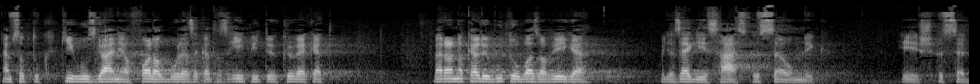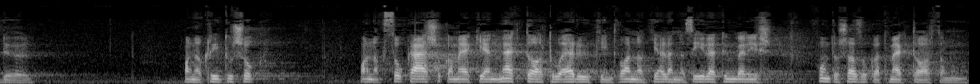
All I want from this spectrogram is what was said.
nem szoktuk kihúzgálni a falakból ezeket az építő köveket, mert annak előbb-utóbb az a vége, hogy az egész ház összeomlik és összedől. Vannak ritusok, vannak szokások, amelyek ilyen megtartó erőként vannak jelen az életünkben, és fontos azokat megtartanunk.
